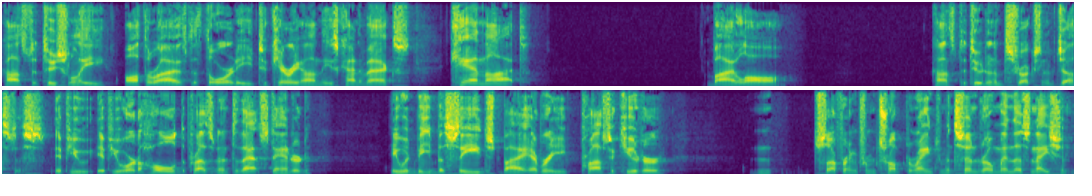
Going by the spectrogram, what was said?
constitutionally authorized authority to carry on these kind of acts cannot, by law, constitute an obstruction of justice. If you if you were to hold the president to that standard, he would be besieged by every prosecutor suffering from Trump derangement syndrome in this nation.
